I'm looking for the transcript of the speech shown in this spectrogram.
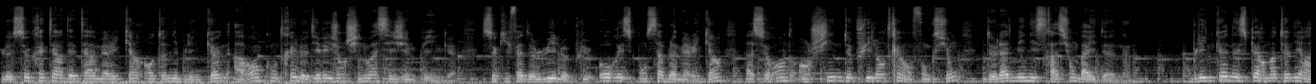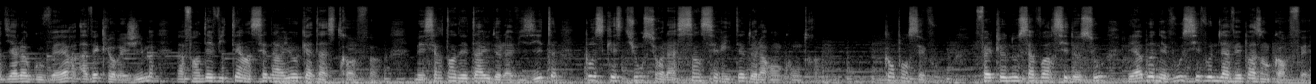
Le secrétaire d'État américain Anthony Blinken a rencontré le dirigeant chinois Xi Jinping, ce qui fait de lui le plus haut responsable américain à se rendre en Chine depuis l'entrée en fonction de l'administration Biden. Blinken espère maintenir un dialogue ouvert avec le régime afin d'éviter un scénario catastrophe, mais certains détails de la visite posent question sur la sincérité de la rencontre. Qu'en pensez-vous? Faites-le nous savoir ci-dessous et abonnez-vous si vous ne l'avez pas encore fait.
